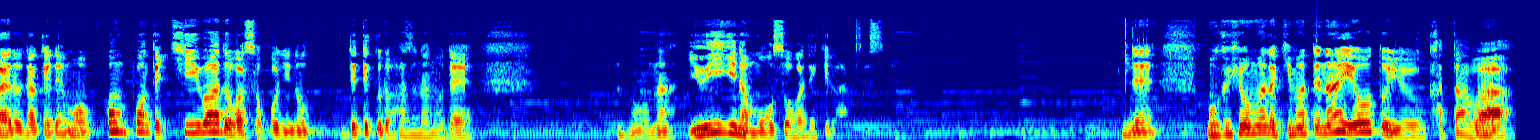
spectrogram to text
えるだけでも、ポンポンってキーワードがそこにの出てくるはずなので、もうな、有意義な妄想ができるはずです。で、目標まだ決まってないよという方は、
